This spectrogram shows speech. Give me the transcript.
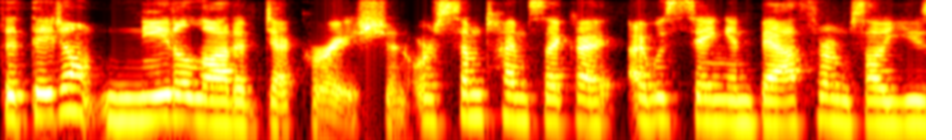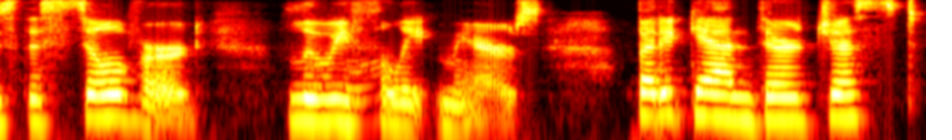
that they don't need a lot of decoration. Or sometimes, like I, I was saying in bathrooms, I'll use the silvered Louis mm-hmm. Philippe mirrors. But again, they're just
